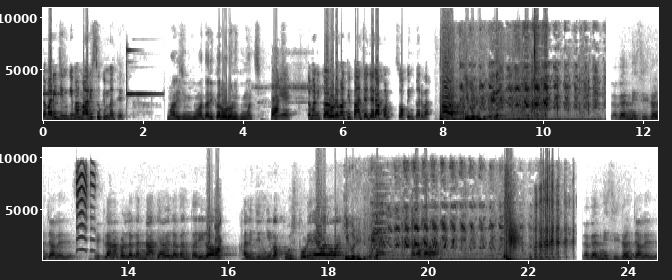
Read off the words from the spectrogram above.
તમારી જિંદગીમાં મારી શું કિંમત છે? મારી જિંદગીમાં તારી કરોડોની કિંમત છે. તો મને કરોડો માંથી પાંચ હજાર આપો શોપિંગ કરવા. લગનની સીઝન ચાલે છે. જેટલાના પણ લગન ના થયા હોય લગન કરી લો. ખાલી જિંદગીમાં ખુશ થોડી રહેવાનું હોય. કરો. સીઝન ચાલે છે.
